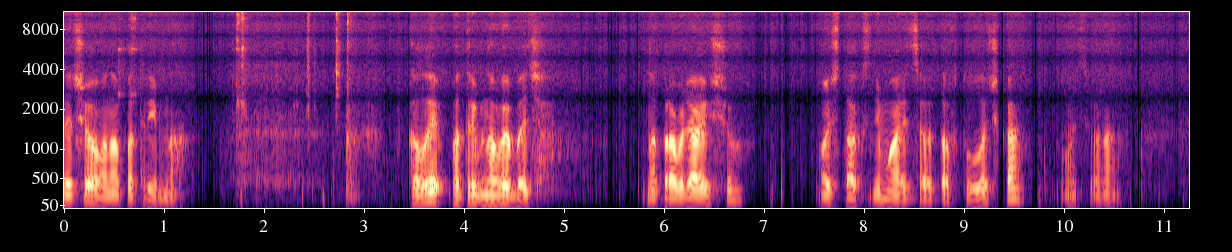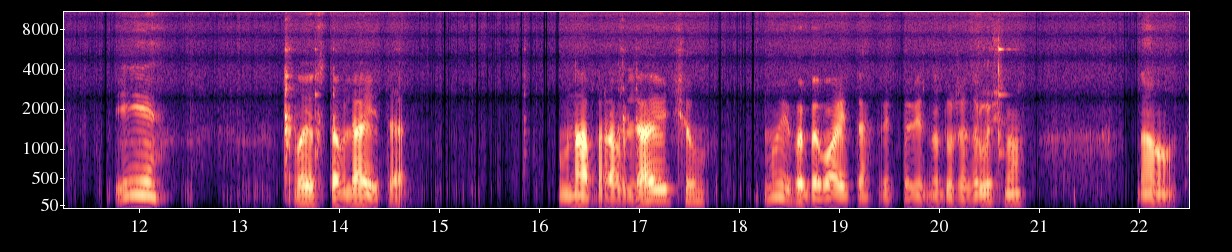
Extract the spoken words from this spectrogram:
Для чого вона потрібна? Коли потрібно вибити направляючу, ось так знімається ота втулочка. Ось вона. І ви вставляєте в направляючу. Ну і вибиваєте, відповідно, дуже зручно. От.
